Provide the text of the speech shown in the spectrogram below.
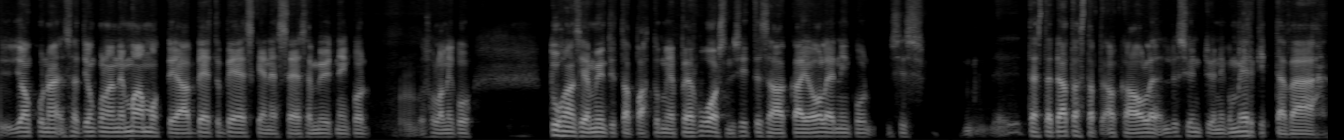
jonkunlainen, sä jonkunlainen mammuttaja B2B-skenessä ja sä myyt, niin kuin, sulla on niin kuin, tuhansia myyntitapahtumia per vuosi, niin sitten se alkaa jo ole, niin kuin, siis tästä datasta alkaa ole, syntyä niin kuin merkittävää,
